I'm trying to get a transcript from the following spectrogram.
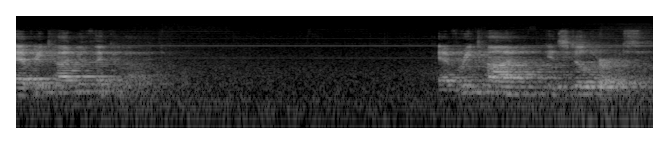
every time you think about it, every time it still hurts,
